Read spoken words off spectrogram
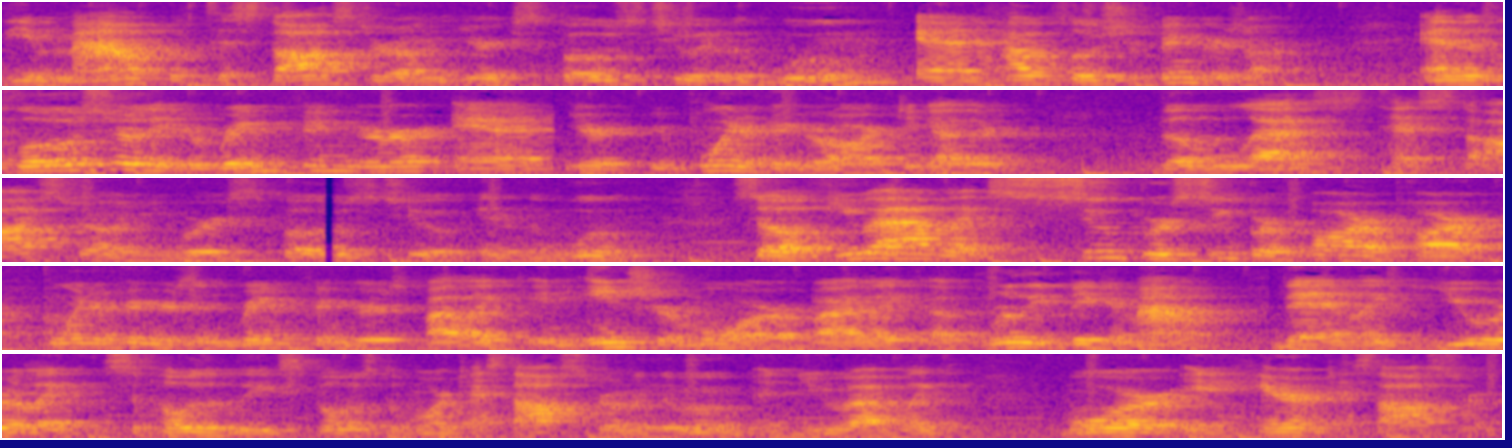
the amount of testosterone you're exposed to in the womb and how close your fingers are. And the closer that your ring finger and your, your pointer finger are together, the less testosterone you were exposed to in the womb. So if you have like super, super far apart pointer fingers and ring fingers by like an inch or more, by like a really big amount, then like you were like supposedly exposed to more testosterone in the womb and you have like more inherent testosterone.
